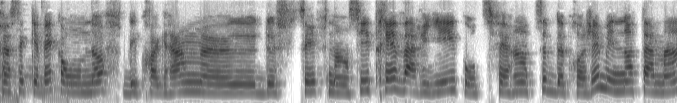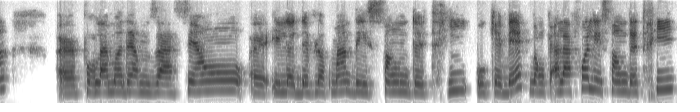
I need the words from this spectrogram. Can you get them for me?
Recyc Québec, on offre des programmes euh, de soutien financier très variés pour différents types de projets, mais notamment euh, pour la modernisation euh, et le développement des centres de tri au Québec. Donc, à la fois les centres de tri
